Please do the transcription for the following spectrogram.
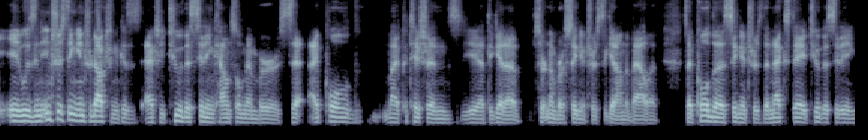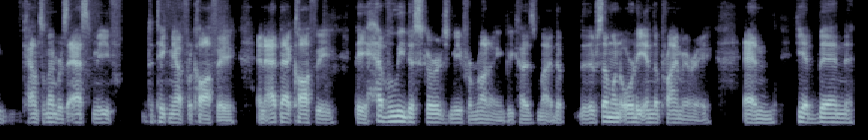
it was an interesting introduction because actually two of the sitting council members said I pulled my petitions. You had to get a certain number of signatures to get on the ballot. So I pulled the signatures the next day. Two of the sitting council members asked me to take me out for coffee. And at that coffee, they heavily discouraged me from running because my the, there's someone already in the primary and he had been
